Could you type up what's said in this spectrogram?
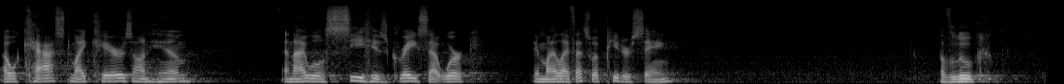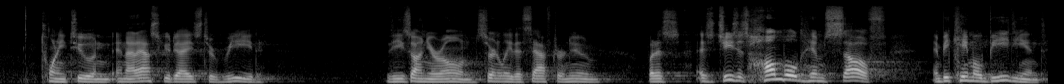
I will cast my cares on him, and I will see his grace at work in my life. That's what Peter's saying. Of Luke 22, and, and I'd ask you guys to read these on your own, certainly this afternoon. But as, as Jesus humbled himself and became obedient,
